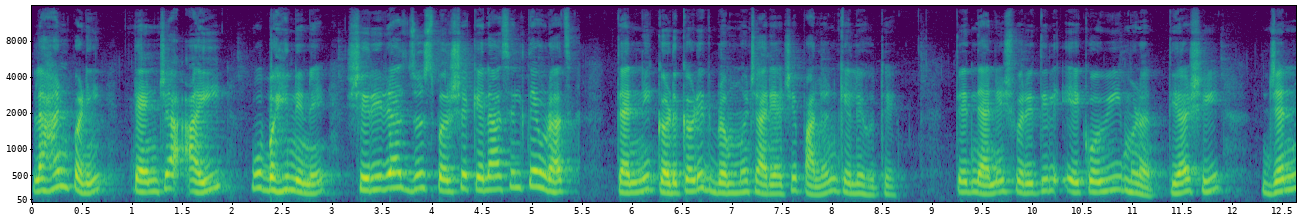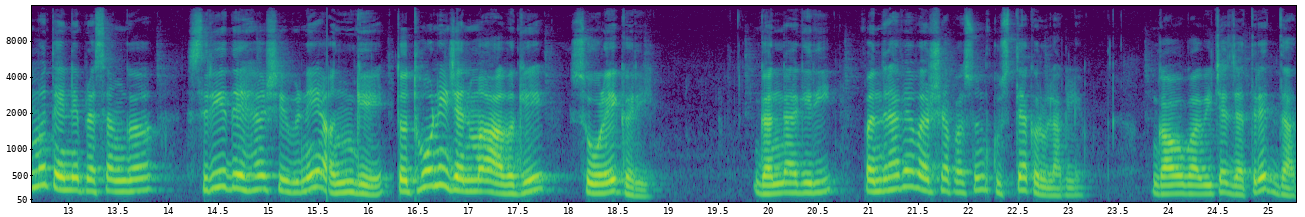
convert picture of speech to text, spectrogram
लहानपणी त्यांच्या आई व बहिणीने शरीरात जो स्पर्श केला असेल तेवढाच त्यांनी कडकडीत ब्रह्मचार्याचे पालन केले होते. ते ज्ञानेश्वरीतील एकोवी म्हणत ती अशी प्रसंग श्रीदेह शिवणे अंगे तथोनी जन्म आवघे सोळे करी. गंगागिरी पंधराव्या वर्षापासून कुस्त्या करू लागले. गावोगावीच्या जत्रेत जात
